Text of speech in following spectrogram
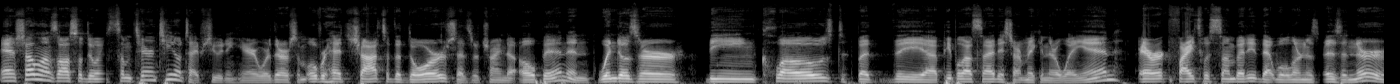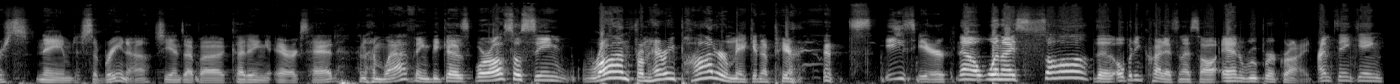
And Shyamalan's also doing some Tarantino type shooting here, where there are some overhead shots of the doors as they're trying to open, and windows are being closed, but the uh, people outside they start making their way in. Eric fights with somebody that we'll learn is, is a nurse named Sabrina. She ends up uh, cutting Eric's head, and I'm laughing because we're also seeing Ron from Harry Potter make an appearance. He's here now. When I saw the opening credits and I saw and Rupert Grint, I'm thinking,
